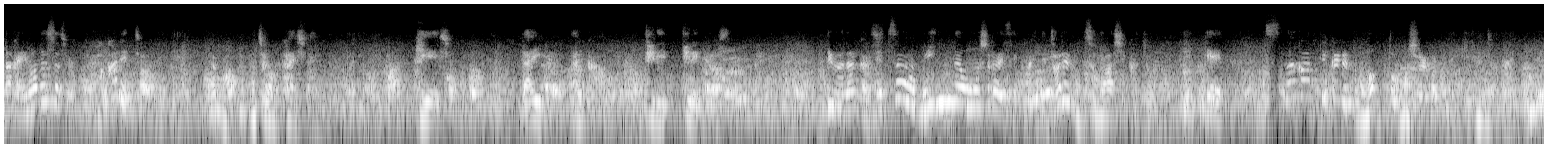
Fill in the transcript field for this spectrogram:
なんかいろんな人たちがこう分かれちゃってて、もちろん会社員だったり、経営者だったり、大なんかテレテレビの人だった。でもなんか実はみんな面白い世界でどれも素晴らしい価値を持っていてつながってくるともっと面白いことできるんじゃないかって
